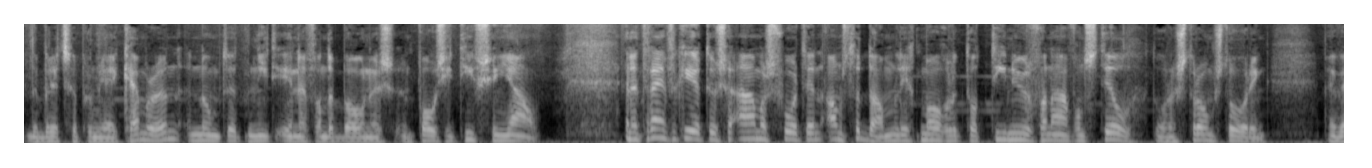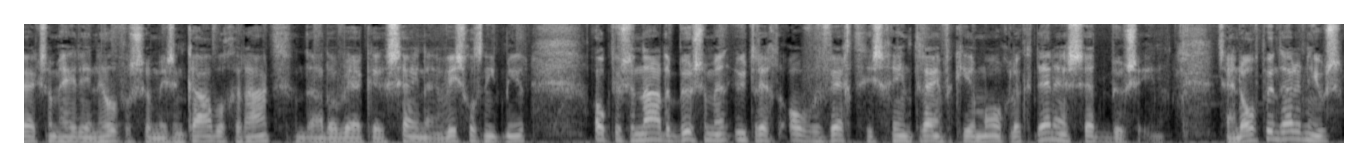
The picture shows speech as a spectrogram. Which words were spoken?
De Britse premier Cameron noemt het niet innen van de bonus een positief signaal. En het treinverkeer tussen Amersfoort en Amsterdam ligt mogelijk tot 10 uur vanavond stil door een stroomstoring. Bij werkzaamheden in Hilversum is een kabel geraakt. Daardoor werken seinen en wissels niet meer. Ook tussen na de bussen en Utrecht Overvecht is geen treinverkeer mogelijk. De NS zet bussen in. Het zijn de hoofdpunten uit het nieuws.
